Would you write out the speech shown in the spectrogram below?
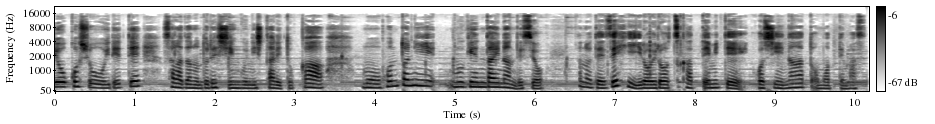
塩コショウを入れてサラダのドレッシングにしたりとかもう本当に無限大なんですよ。なのでぜひいろいろ使ってみてほしいなと思ってます。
